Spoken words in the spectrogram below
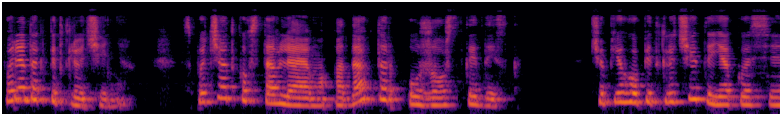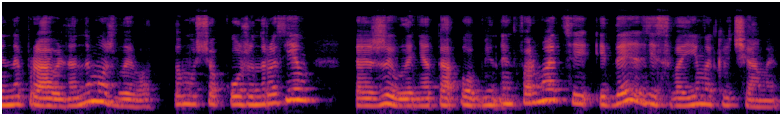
Порядок підключення. Спочатку вставляємо адаптер у жорсткий диск. Щоб його підключити якось неправильно неможливо, тому що кожен роз'єм е, живлення та обмін інформації йде зі своїми ключами.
